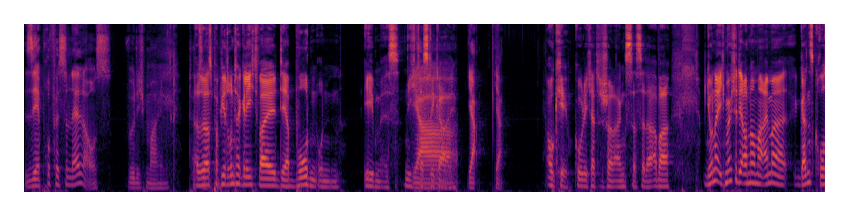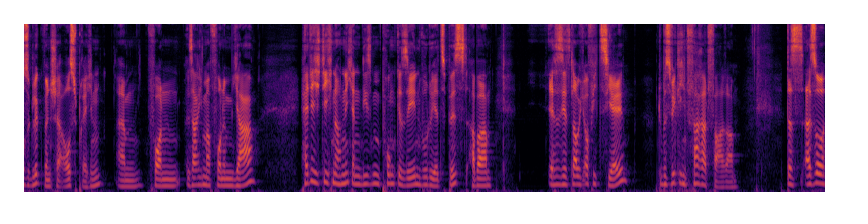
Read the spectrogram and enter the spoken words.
sehr professionell aus, würde ich meinen. Also das Papier drunter gelegt, weil der Boden unten eben ist, nicht ja, das Regal. Ja, ja. Okay, gut, ich hatte schon Angst, dass er da. Aber Jona, ich möchte dir auch noch mal einmal ganz große Glückwünsche aussprechen. Ähm, von, sag ich mal, vor einem Jahr hätte ich dich noch nicht an diesem Punkt gesehen, wo du jetzt bist. Aber es ist jetzt, glaube ich, offiziell. Du bist wirklich ein Fahrradfahrer. Das, also,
